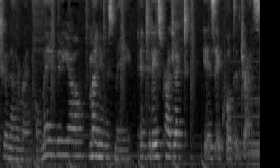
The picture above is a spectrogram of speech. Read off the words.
To another Mindful Mae video. My name is Mae and today's project is a quilted dress.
